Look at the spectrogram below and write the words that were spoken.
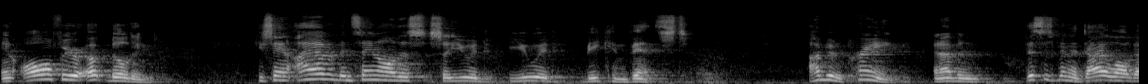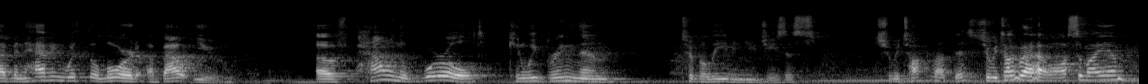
and all for your upbuilding. He's saying, I haven't been saying all this so you would you would be convinced. I've been praying, and I've been this has been a dialogue I've been having with the Lord about you of how in the world can we bring them to believe in you, Jesus? Should we talk about this? Should we talk about how awesome I am?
